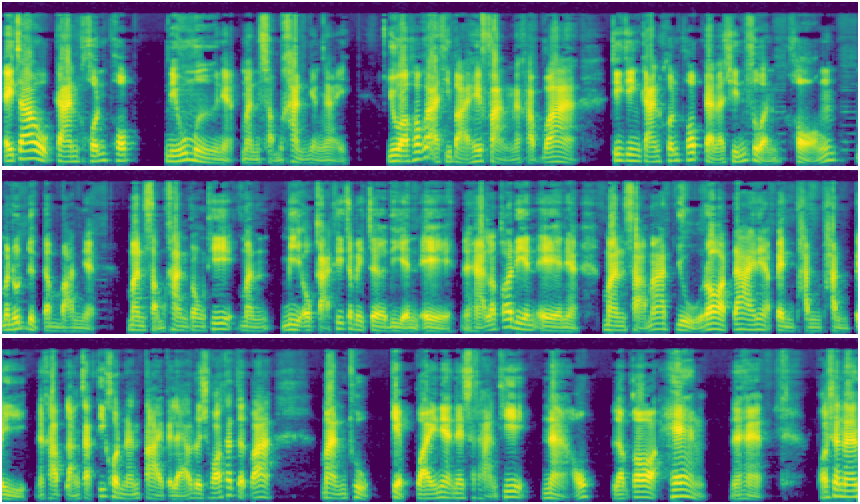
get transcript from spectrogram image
ไอ้เจ้าการค้นพบนิ้วมือเนี่ยมันสำคัญยังไงยูอเขาก็อธิบายให้ฟังนะครับว่าจริง ๆ การค้นพบแต่ละชิ้นส่วนของมนุษย์ดึกดำบรรเนี่ย มันสำคัญตรงที่มันมีโอกาสที่จะไปเจอ DNA นะฮะแล้วก็ DNA เนี่ยมันสามารถอยู่รอดได้เนี่ยเป็นพันพันปีนะครับหลังจากที่คนนั้นตายไปแล้ว โดยเฉพาะถ้าเกิดว่ามันถูกเก็บไว้เนี่ยในสถานที่หนาวแล้วก็แห้งนะฮะเพราะฉะนั้น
